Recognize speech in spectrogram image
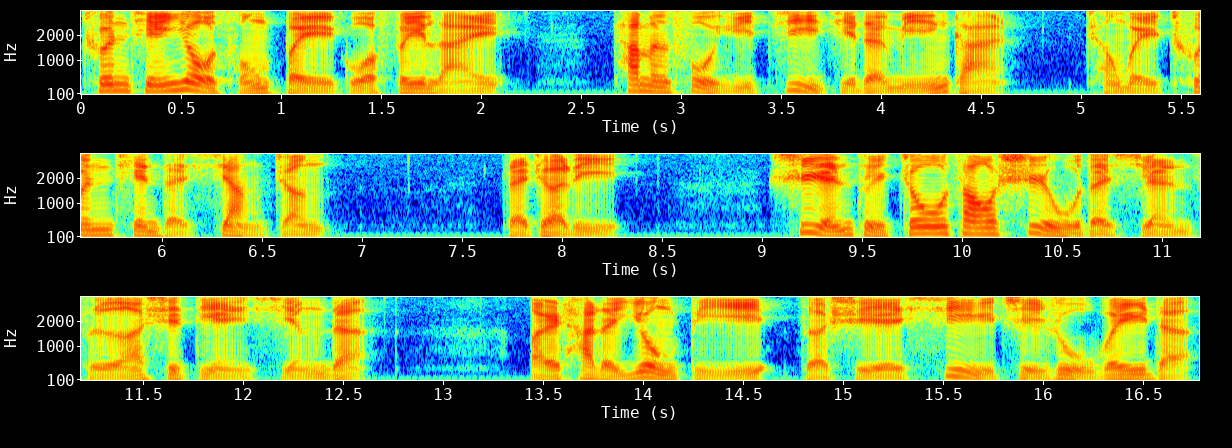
春天又从北国飞来，它们赋予季节的敏感，成为春天的象征。在这里，诗人对周遭事物的选择是典型的，而他的用笔则是细致入微的。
